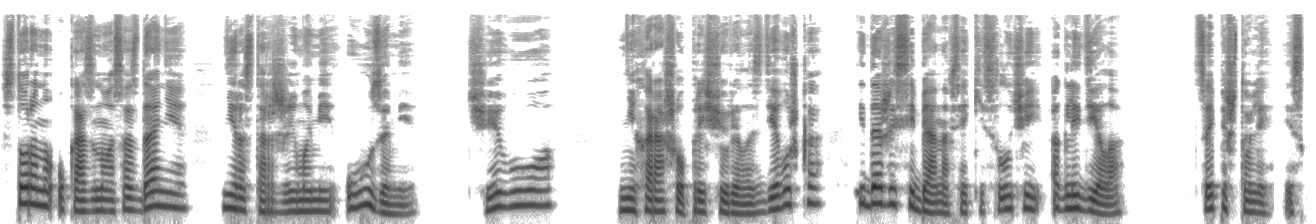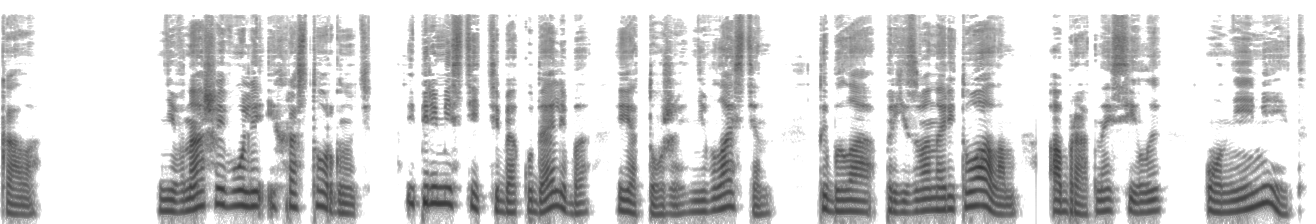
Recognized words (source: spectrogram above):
в сторону указанного создания нерасторжимыми узами. Чего? Нехорошо прищурилась девушка и даже себя на всякий случай оглядела. Цепи, что ли, искала? Не в нашей воле их расторгнуть и переместить тебя куда-либо я тоже не властен. Ты была призвана ритуалом, обратной силы он не имеет.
